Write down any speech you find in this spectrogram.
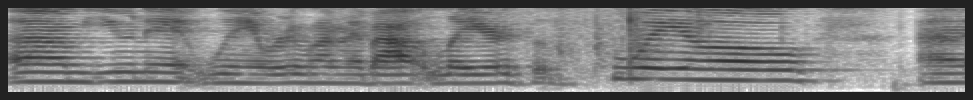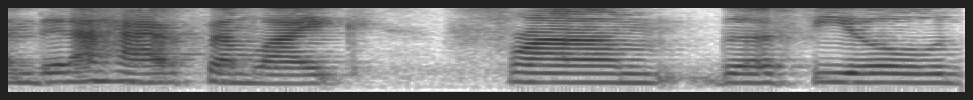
um, unit when we're learning about layers of soil. And then I have some like from the field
